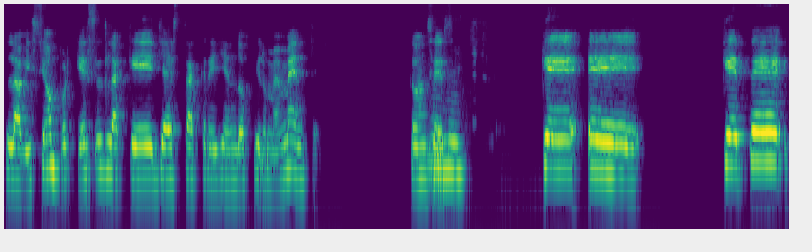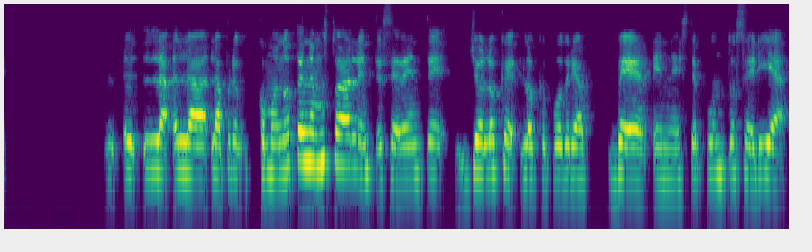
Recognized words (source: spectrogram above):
la visión porque esa es la que ella está creyendo firmemente. Entonces, que, eh, ¿qué, te, la, como no tenemos todo el antecedente, yo lo que, lo que podría ver en este punto sería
